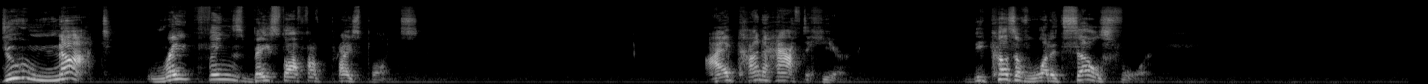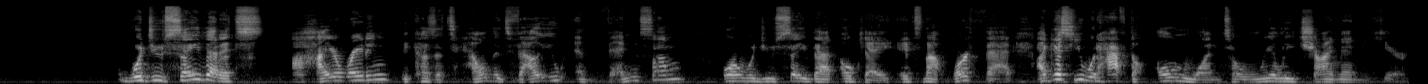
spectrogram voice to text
do not rate things based off of price points. I kind of have to here because of what it sells for. Would you say that it's a higher rating because it's held its value and then some? Or would you say that, okay, it's not worth that? I guess you would have to own one to really chime in here.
